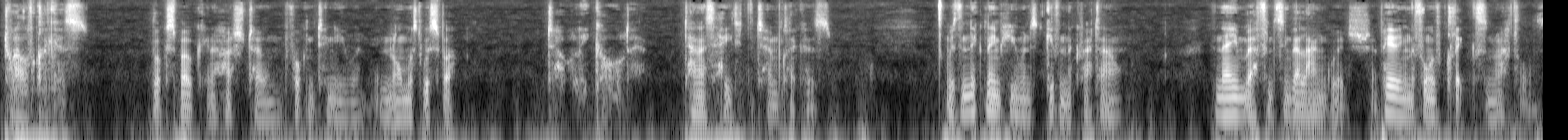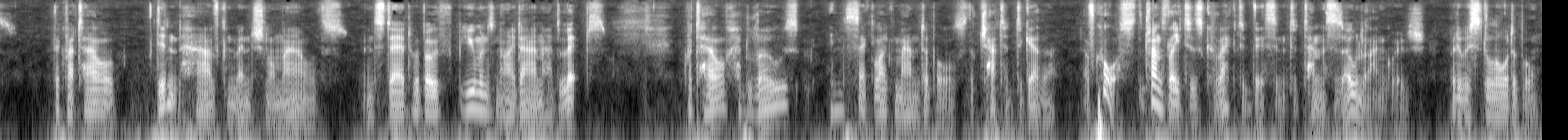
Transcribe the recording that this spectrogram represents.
Twelve clickers, Brooks spoke in a hushed tone before continuing in an almost whisper. Totally called it. Tanis hated the term clickers. It was the nickname humans had given the Kratel, the name referencing their language, appearing in the form of clicks and rattles. The Kratel didn't have conventional mouths. Instead, where both humans and Hydan had lips, the had rows of insect-like mandibles that chattered together. Of course, the translators corrected this into Tanis's own language, but it was still audible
